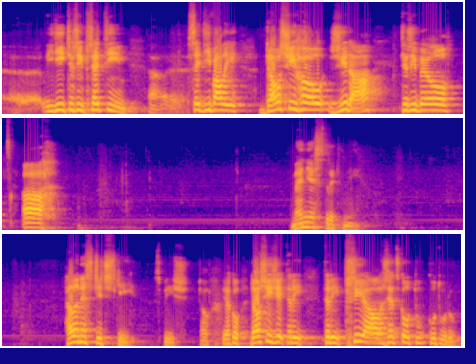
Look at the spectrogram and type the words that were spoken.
E, lidi, kteří předtím se dívali dalšího žida, který byl a, méně striktní. Helenistický spíš. Jo. Jako další žid, který, který přijal řeckou tu kulturu.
